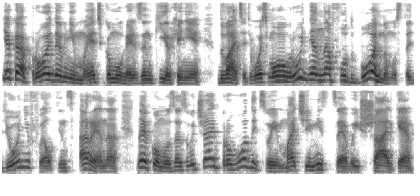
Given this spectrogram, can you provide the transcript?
яка пройде в німецькому Гельзенкірхені 28 грудня на футбольному стадіоні Фелтінс Арена, на якому зазвичай проводить свої матчі місцевий шальке.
